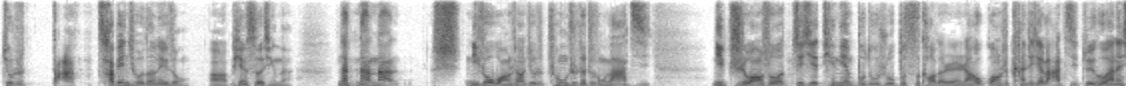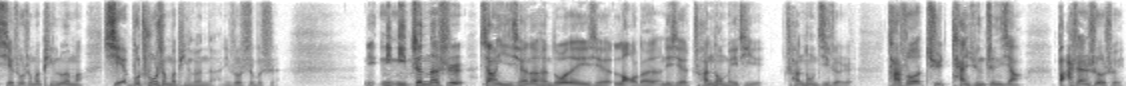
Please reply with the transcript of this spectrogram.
就是打擦边球的那种啊，偏色情的。那那那是你说网上就是充斥着这种垃圾，你指望说这些天天不读书不思考的人，然后光是看这些垃圾，最后还能写出什么评论吗？写不出什么评论的，你说是不是？你你你真的是像以前的很多的一些老的那些传统媒体、传统记者人，他说去探寻真相，跋山涉水，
